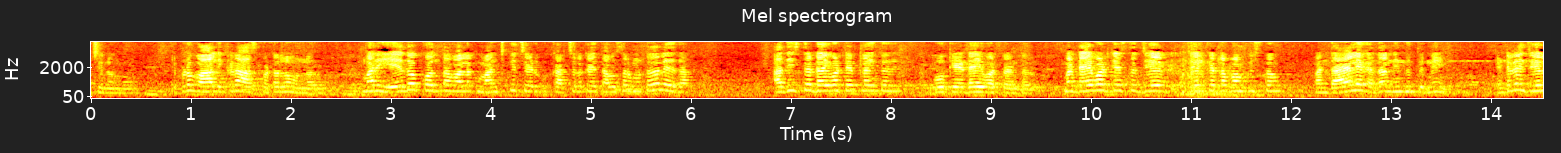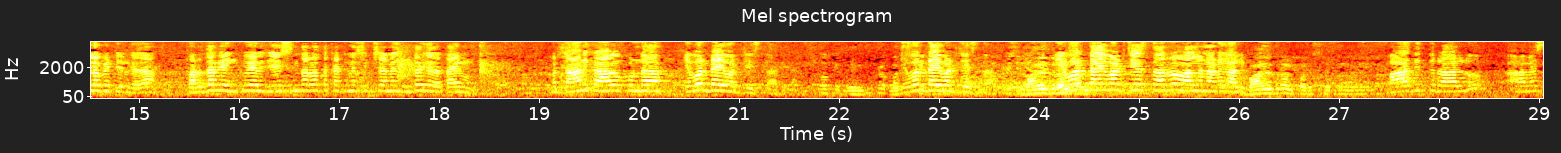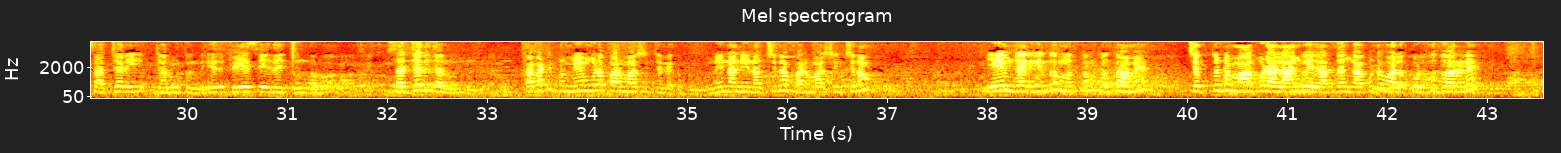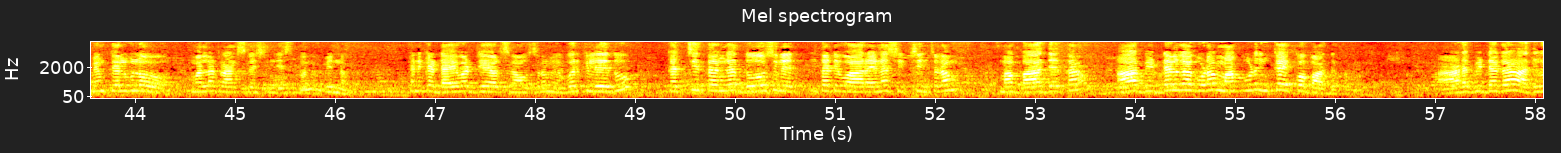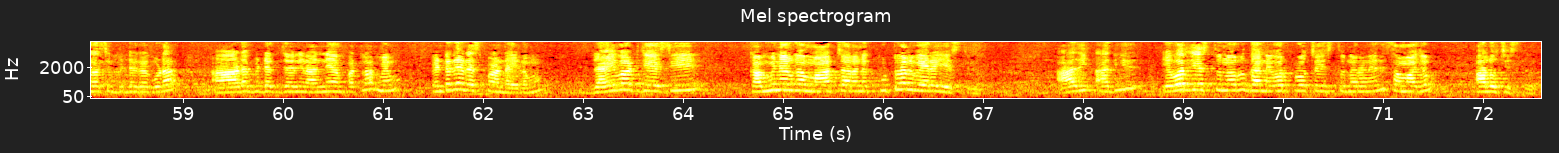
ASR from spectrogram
వచ్చినాము. ఇప్పుడు వాళ్ళు ఇక్కడ హాస్పిటల్లో ఉన్నారు. మరి ఏదో కొంత వాళ్ళకి మంచికి చెడుకు ఖర్చులకైతే అవసరం ఉంటుందా లేదా? అది ఇస్తే డైవర్ట్ ఎట్లయితుంది? అవుతుంది ఓకే డైవర్ట్ అంటారు. మరి డైవర్ట్ చేస్తే జైలు జైలుకి ఎట్లా పంపిస్తాం? మన దయలే కదా నిందితుడిని వెంటనే జైల్లో పెట్టారు కదా. ఫర్దర్గా ఎంక్వైరీ చేసిన తర్వాత కఠిన శిక్ష అనేది ఉంటుంది కదా టైం మరి దానికి ఆగకుండా ఎవరు డైవర్ట్ చేస్తారు? ఎవరు డైవర్ట్ చేస్తారు? ఎవరు డైవర్ట్ చేస్తారో వాళ్ళని అడగాలి. బాధితురాలు ఆమె సర్జరీ జరుగుతుంది. ఏది ఫేస్ ఏదైతే ఉందో సర్జరీ జరుగుతుంది. కాబట్టి ఇప్పుడు మేము కూడా పరామర్శించలేకపోతున్నాం. నిన్న నేను వచ్చిన పరామర్శించినాం. ఏం జరిగిందో మొత్తం కొంత ఆమె చెప్తుంటే మాకు కూడా ఆ లాంగ్వేజ్ అర్థం కాకుండా వాళ్ళ కొడుకు ద్వారానే మేము తెలుగులో మళ్ళీ ట్రాన్స్లేషన్ చేసుకొని విన్నాం. కనుక డైవర్ట్ చేయాల్సిన అవసరం ఎవరికి లేదు. ఖచ్చితంగా దోషులు ఎంతటి వారైనా శిక్షించడం మా బాధ్యత. ఆ బిడ్డలుగా కూడా మాకు కూడా ఇంకా ఎక్కువ బాధ్యత ఆడబిడ్డగా ఆదివాసీ బిడ్డగా కూడా ఆ ఆడబిడ్డకు జరిగిన అన్యాయం పట్ల మేము వెంటనే రెస్పాండ్ అయినాము. డైవర్ట్ చేసి కమ్యూనల్గా మార్చాలనే కుట్రలు వేరే చేస్తున్నారు అది అది ఎవరు చేస్తున్నారు దాన్ని ఎవరు ప్రోత్సహిస్తున్నారు అనేది సమాజం ఆలోచిస్తుంది.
